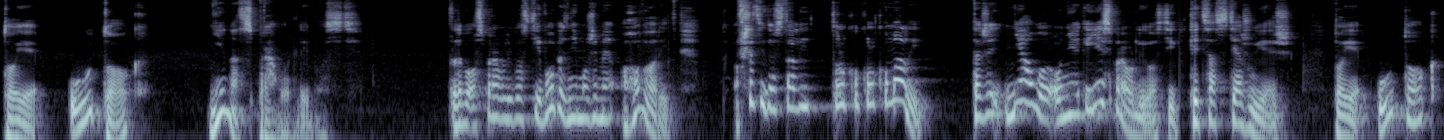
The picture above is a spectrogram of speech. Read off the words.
to je útok nie na spravodlivosť, lebo o spravodlivosti vôbec nemôžeme hovoriť. Všetci dostali toľko, koľko mali. Takže nehovor o nejakej nespravodlivosti. Keď sa stiažuješ, to je útok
